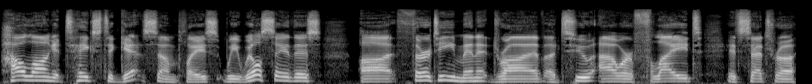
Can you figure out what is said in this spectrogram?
how long it takes to get someplace, we will say this a 30 minute drive, a two hour flight, etc.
